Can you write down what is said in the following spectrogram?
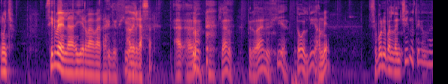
Mucho. Sirve la hierba para adelgazar. Además, claro, pero da energía todo el día. También. ¿Se pone para lanchino usted con la...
